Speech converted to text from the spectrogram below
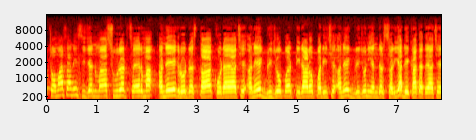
ચોમાસાની સિઝનમાં સુરત શહેરમાં અનેક રોડ રસ્તા ખોડાયા છે, અનેક બ્રિજો પર તિરાડો પડી છે, અનેક બ્રિજોની અંદર સળિયા દેખાતા થયા છે,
